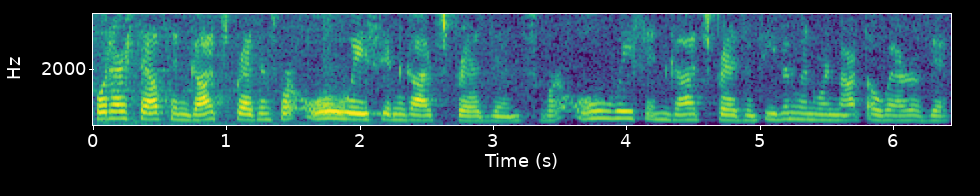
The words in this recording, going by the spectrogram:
Put ourselves in God's presence. We're always in God's presence. We're always in God's presence, even when we're not aware of it.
